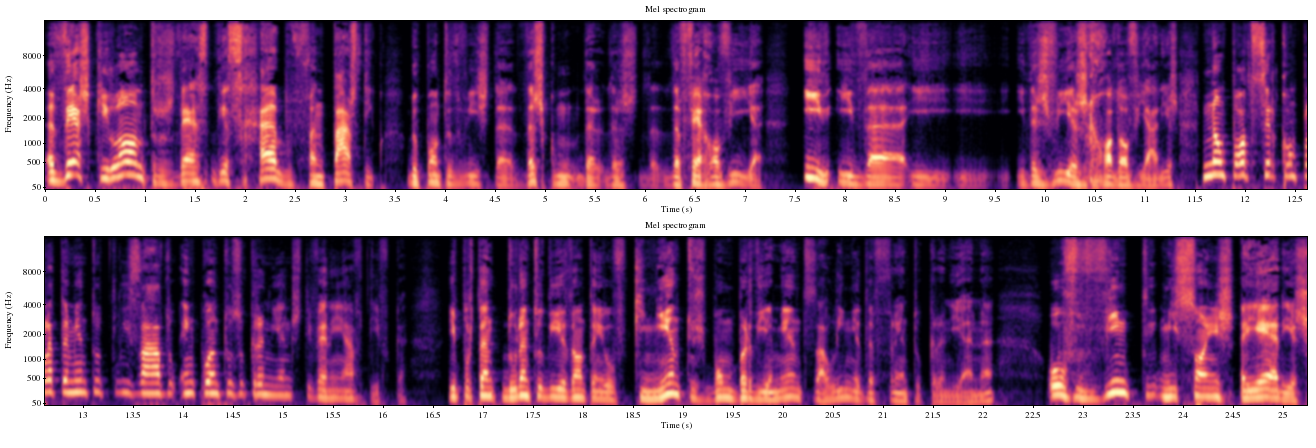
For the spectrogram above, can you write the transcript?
a 10 quilómetros desse hub fantástico do ponto de vista das, da, das, da, ferrovia e, e, da, e, e, das vias rodoviárias, não pode ser completamente utilizado enquanto os ucranianos estiverem em Avdivka. E, portanto, durante o dia de ontem houve 500 bombardeamentos à linha da frente ucraniana, houve 20 missões aéreas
